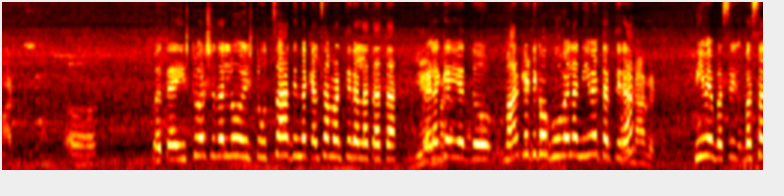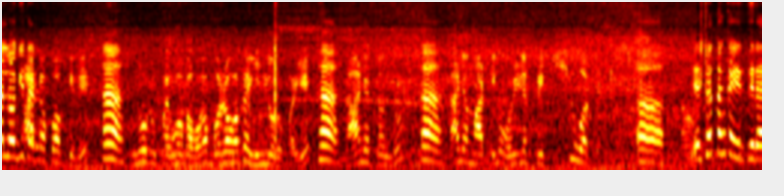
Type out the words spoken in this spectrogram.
ಮಾಡ್ತೀನಿ. ಮತ್ತೆ ಇಷ್ಟು ವರ್ಷದಲ್ಲೂ ಇಷ್ಟು ಉತ್ಸಾಹದಿಂದ ಕೆಲಸ ಮಾಡ್ತೀರಲ್ಲ ತಾತ? ಬೆಳಗ್ಗೆ ಎದ್ದು ಮಾರ್ಕೆಟಿಗೆ ಹೋಗಿ ಹೂವೆಲ್ಲ ನೀವೇ ತರ್ತೀರಾ? ನೀವೇ ಬಸ್ಸಿಗೆ ಬಸ್ಸಲ್ಲಿ ಹೋಗಿ ತರ ಹೋಗ್ತೀವಿ. ಹಾ. ನೂರು ರೂಪಾಯಿ ಹೋಗೋವಾಗ ಬರೋವಾಗ ಇನ್ನೂರು ರೂಪಾಯಿ. ಹಾ. ನಾನೇ ತಂದು ಹಾ. ನಾನೇ ಮಾಡ್ತೀನಿ ಒಳ್ಳೆ ಫ್ರೆಶ್ ಎಷ್ಟೋ ತನಕ ಇರ್ತೀರಾ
